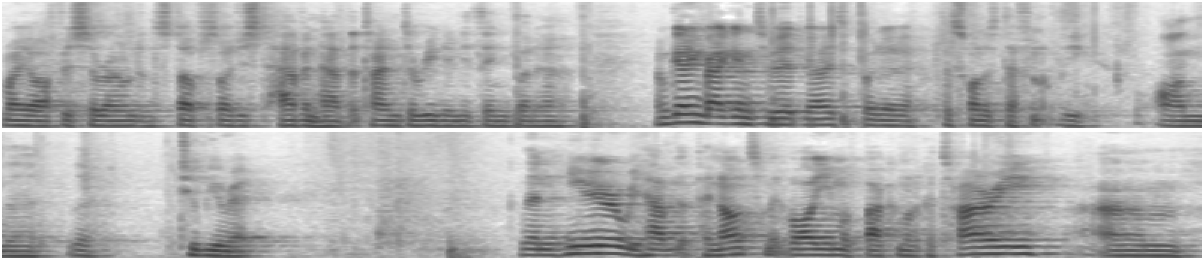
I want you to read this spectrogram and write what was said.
my office around and stuff, so I just haven't had the time to read anything, but uh, I'm getting back into it, guys, but uh, this one is definitely on the, the to be read. Then here we have the penultimate volume of Bakemonogatari. Um,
